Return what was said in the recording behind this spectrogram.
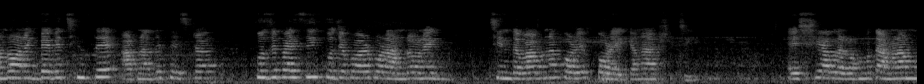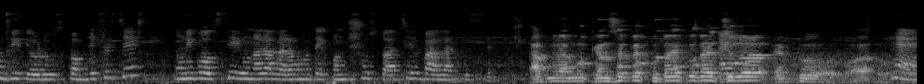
আমরা অনেক ভেবে চিনতে আপনাদের ফেসটা খুঁজে পাইছি। খুঁজে পাওয়ার পর আমরা অনেক চিন্তা ভাবনা করে পরে এখানে আসছি। এসে আল্লাহ রহমতে আমার আম্মু দ্বিতীয় ডোজ কমপ্লিট হয়েছে। উনি বলছে ওনার আল্লাহ রহমতে এখন সুস্থ আছে ভালো লাগতেছে। আপনার আম্মুর ক্যান্সারটা কোথায় কোথায় ছিল? একটু হ্যাঁ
